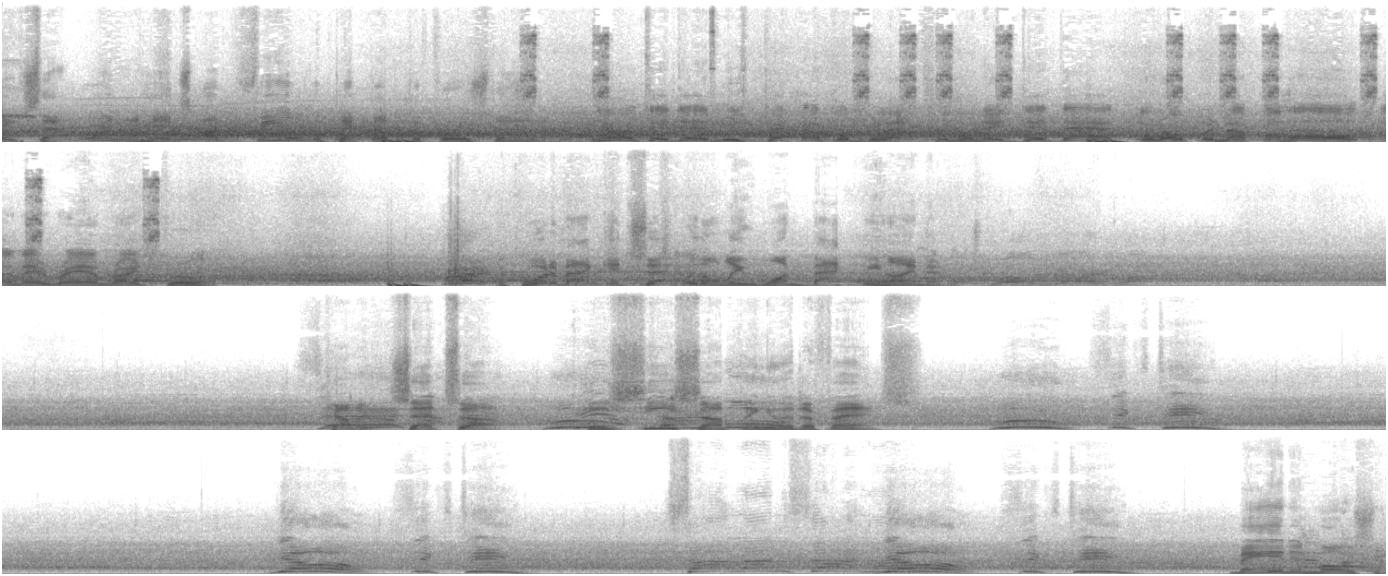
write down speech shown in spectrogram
takes that one and heads upfield to pick up the first down. You know what they did was pick up a blitz, and when they did that, it opened up a hole, and they ran right through it. The quarterback gets set with only one back behind him. 12-yard line. Kelly sets up. He sees something in the defense. Blue, 16. Yellow, 16. Sideline to sideline. Yellow, 16. Man in motion.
